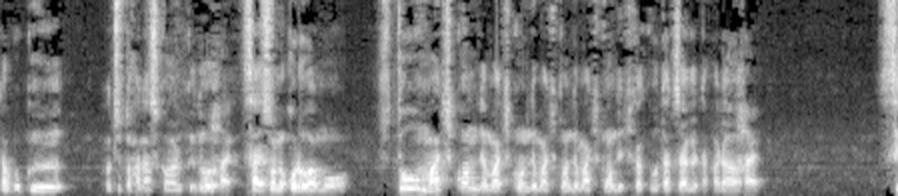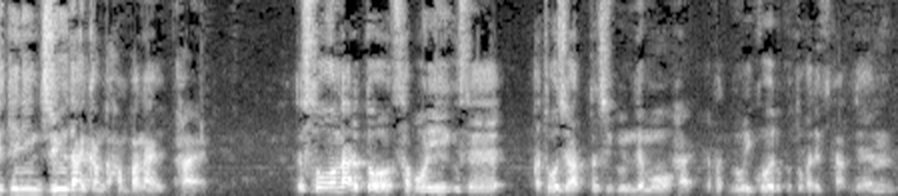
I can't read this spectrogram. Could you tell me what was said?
だ僕、ちょっと話変わるけど、はい最初の頃はもう、人を巻き込んで巻き込んで巻き込んで巻き込んで企画を立ち上げたから、はい。責任重大感が半端ない。はい。でそうなると、サボり癖が当時あった自分でも、はいやっぱ乗り越えることができたんで、うんうん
